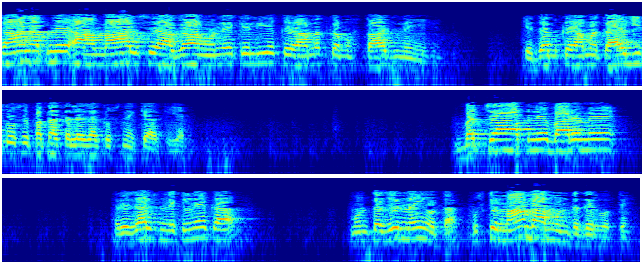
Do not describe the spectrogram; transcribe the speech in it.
انسان اپنے اعمال سے آگاہ ہونے کے لیے قیامت کا محتاج نہیں ہے۔ کہ جب قیامت آئے گی تو اسے پتا چلے گا کہ اس نے کیا کیا۔ بچہ اپنے بارے میں رزلٹ نکلنے کا منتظر نہیں ہوتا۔ اس کے ماں باپ منتظر ہوتے ہیں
